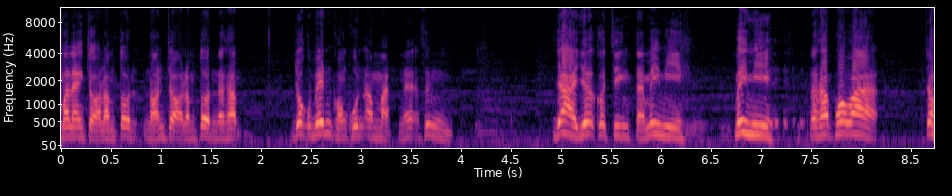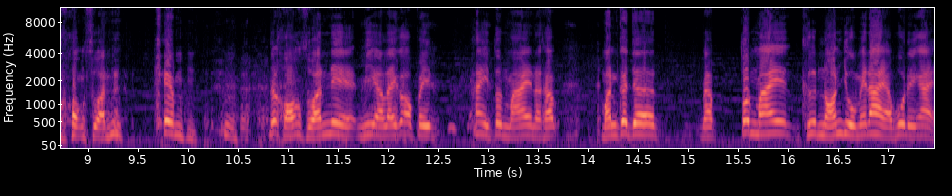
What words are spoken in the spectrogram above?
แมลงเจาะลำต้นหนอนเจาะลำต้นนะครับ ยกเว้นของคุณอมัดนะซึ่งหญ้าเยอะก็จริงแต่ไม่มีไม่มีนะครับ เพราะว่าเจ้าของสวนเข้มเจ้าของสวนนี่มีอะไรก็เอาไปให้ต้นไม้นะครับ มันก็จะแบบต้นไม้คือหนอนอยู่ไม่ได้อะพูดง่าย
